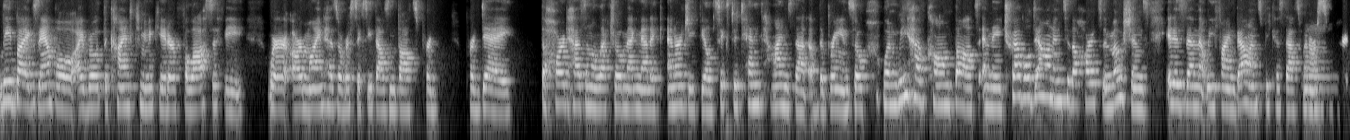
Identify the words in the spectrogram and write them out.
Lead by Example, I wrote the Kind Communicator philosophy, where our mind has over 60,000 thoughts per, per day. The heart has an electromagnetic energy field, six to 10 times that of the brain. So when we have calm thoughts and they travel down into the heart's emotions, it is then that we find balance because that's when our mm. spirit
